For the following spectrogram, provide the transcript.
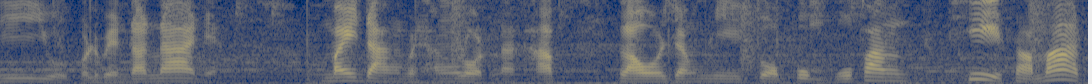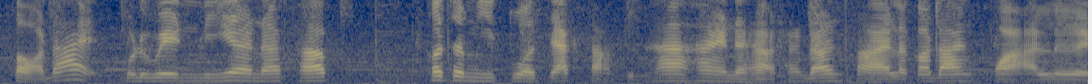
ที่อยู่บริเวณด้านหน้าเนี่ยไม่ดังไปทั้งรถนะครับ เรายังมีตัวปุ่มหูฟังที่สามารถต่อได้บริเวณนี้นะครับ ก็จะมีตัวแจ็ค 3.5 ให้นะฮะทั้งด้านซ้ายแล้วก็ด้านขวาเลย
